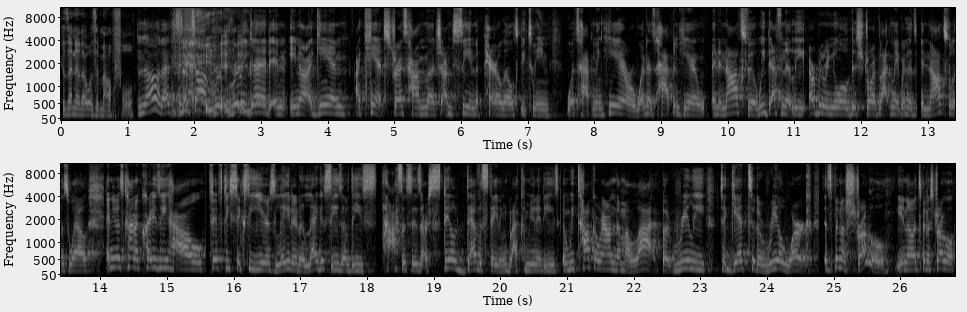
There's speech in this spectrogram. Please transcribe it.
because I know that was a mouthful. No, that's that's all re- really good. And you know, again, I can't stress how much I'm seeing the parallels between what's happening here or what has happened here and in Knoxville. We definitely urban renewal destroyed black neighborhoods in Knoxville as well. And you know, it's kind of crazy how 50, 60 years later, the legacies of these processes are still devastating black communities. And we talk around them a lot, but really to get to the real work, it's been a struggle. You know, it's been a struggle.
